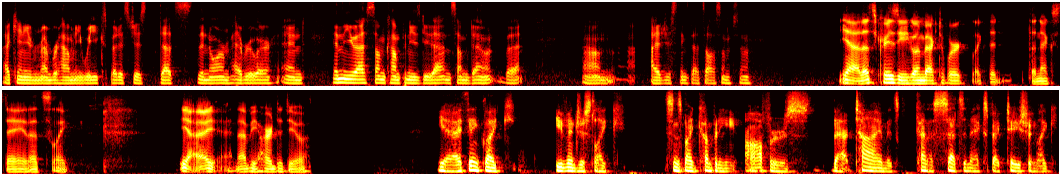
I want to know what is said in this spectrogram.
I can't even remember how many weeks, but it's just that's the norm everywhere. And in the U.S., some companies do that and some don't. But um, I just think that's awesome. So yeah, that's crazy. Going back to work like the the next day, that's like yeah, I, that'd be hard to do. Yeah, I think like even just like since my company offers that time, it's kind of sets an expectation like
